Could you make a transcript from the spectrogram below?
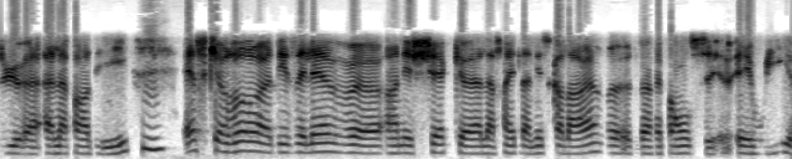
due à, la pandémie. Mm. Est-ce qu'il y aura euh, des élèves euh, en échec à la fin de l'année scolaire? la réponse est, oui.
